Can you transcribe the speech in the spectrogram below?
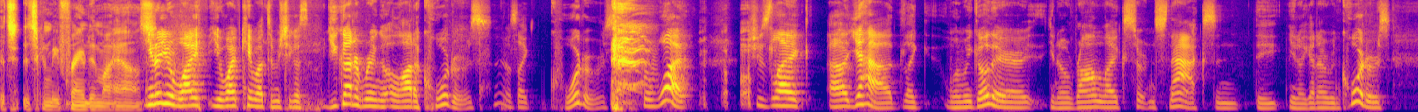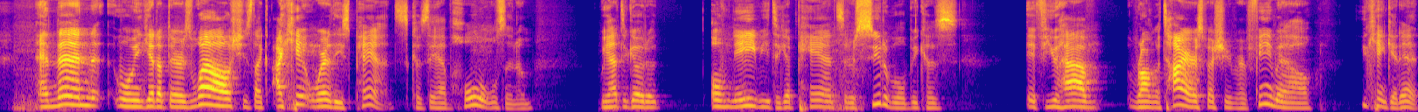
It's it's gonna be framed in my house. You know, your wife, your wife came up to me. She goes, "You got to bring a lot of quarters." I was like, "Quarters for what?" She's like, uh, "Yeah, like when we go there, you know, Ron likes certain snacks, and they, you know, you got bring quarters." And then when we get up there as well, she's like, "I can't wear these pants because they have holes in them. We had to go to Old Navy to get pants that are suitable because if you have wrong attire, especially for a female, you can't get in."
